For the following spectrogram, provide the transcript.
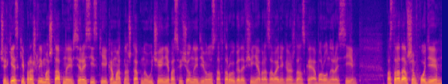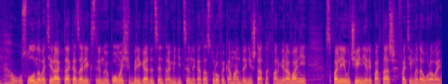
В Черкеске прошли масштабные всероссийские командно-штабные учения, посвященные 92-й годовщине образования гражданской обороны России. Пострадавшим в ходе условного теракта оказали экстренную помощь бригады Центра медицины катастроф и команды нештатных формирований. С полей учений репортаж Фатимы Дауровой.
